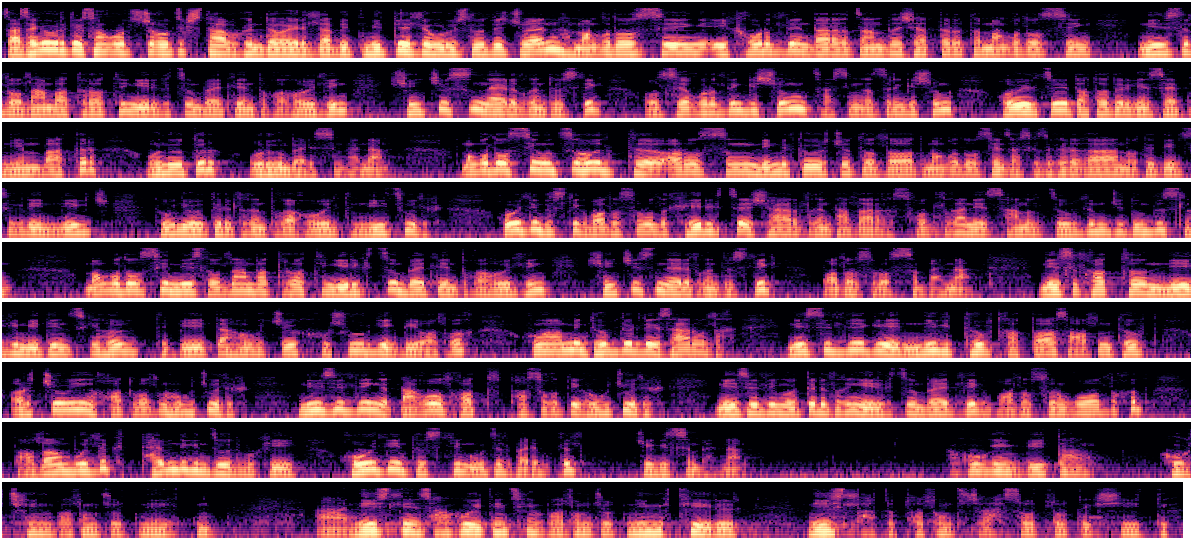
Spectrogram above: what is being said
За цагийн үрдийг сонгуулж байгаа үзэгч та бүхэндээ баярлалаа. Бид мэдээлэл үргэлжлүүлж байна. Монгол улсын их хурлын дарга Зандан шатарт Монгол улсын нийслэл Улаанбаатарын ирэх зүйн байдлын тухай хуулийн шинжилсэн найруулгын төслийг улсын хурлын гишүүн, засгийн газрын гишүүн, хууль зүйн дотоод хэргийн сайд Нямбаатар өнөөдөр өргөн барьсан байна. Монгол улсын үндсэн хуульд оруулсан нэмэлт өөрчлөлт болоод Монгол улсын засаг захиргаа нутаг дэвсгэрийн нэгж төвний удирдлагын тухай хуульд нийцүүлэх, хуулийн төслийг боловсруулах хэрэгцээ шаардлагын талаарх судалгааны санал зөвлөмжөд үндэслэн Монгол улсын нийслэл Улаанбаатар хотын эргэцүүн байдлын тухай хуулийн шинжилсэн найруулгын төслийг боловсруулсан байна. Нийслэл хот нийгэм эдийн засгийн хувьд бие даан хөгжих хөшүүргийг бий болгох, хүн амын төвлөрлийг сааруулах, нийслэлийг нэг төвд хотоос олон төвд орчин үеийн хот болгон хөгжүүлэх, нийслэлийн дагуул хот тосгодыг хөгжүүлэх, нийслэлийн удирдлагын эргэцүүн байдлыг боловсронгуулахад 7 бүлэг 51 зүйл бүхий хуулийн төслийн үзэл баримтлал чиглэсэн байна. Санхүүгийн бие даан хөгжихийн боломжууд нээгдэнэ. А нийслэлийн санхүү эдийн засгийн боломжууд нэмэгдэхин ирээр нийслэл хотод тулгамдж байгаа асуудлуудыг шийдэх,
